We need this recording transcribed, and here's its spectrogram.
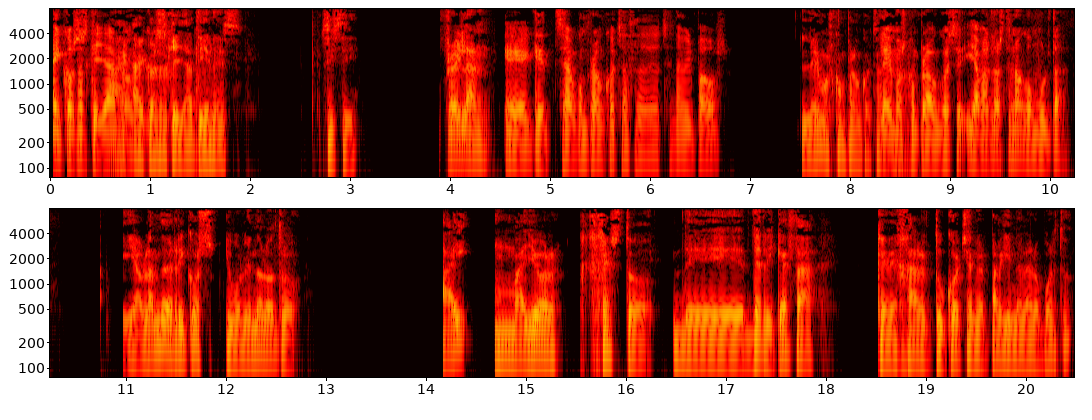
Hay cosas que ya, hay, ¿no? hay cosas que ya tienes. Sí, sí. Froilán, eh, que se ha comprado un cochazo de 80.000 pavos. Le hemos comprado un coche. Le hemos comprado un coche y además lo ha estrenado con multa. Y hablando de ricos, y volviendo al otro, ¿hay mayor gesto de, de riqueza que dejar tu coche en el parking del aeropuerto?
